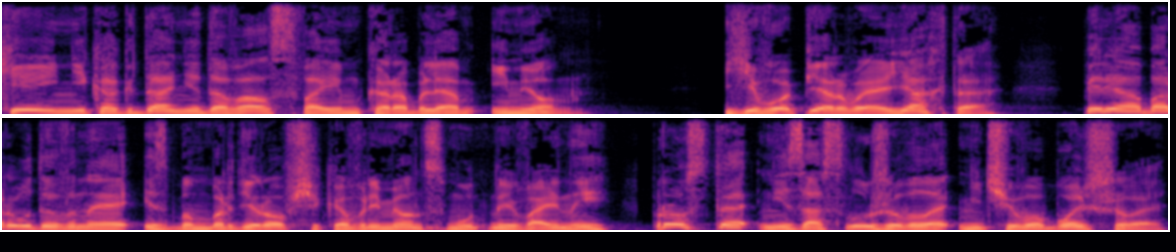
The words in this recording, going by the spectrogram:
Кей никогда не давал своим кораблям имен. Его первая яхта, переоборудованная из бомбардировщика времен Смутной войны, просто не заслуживала ничего большего,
